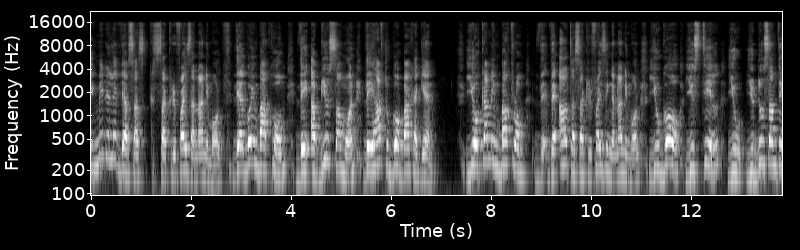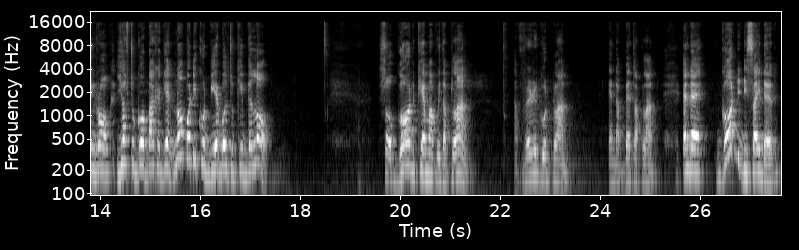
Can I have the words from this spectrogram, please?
immediately they have sacrificed an animal they are going back home they abuse someone they have to go back again you're coming back from the, the altar sacrificing an animal. You go you steal you you do something wrong. You have to go back again. Nobody could be able to keep the law. So god came up with a plan a very good plan and a better plan. And uh, god decided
